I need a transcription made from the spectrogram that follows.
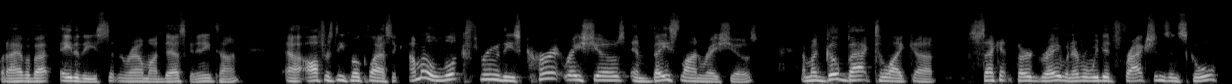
but I have about eight of these sitting around my desk at any time. Uh, Office Depot Classic. I'm going to look through these current ratios and baseline ratios. I'm going to go back to like uh, second, third grade, whenever we did fractions in school,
